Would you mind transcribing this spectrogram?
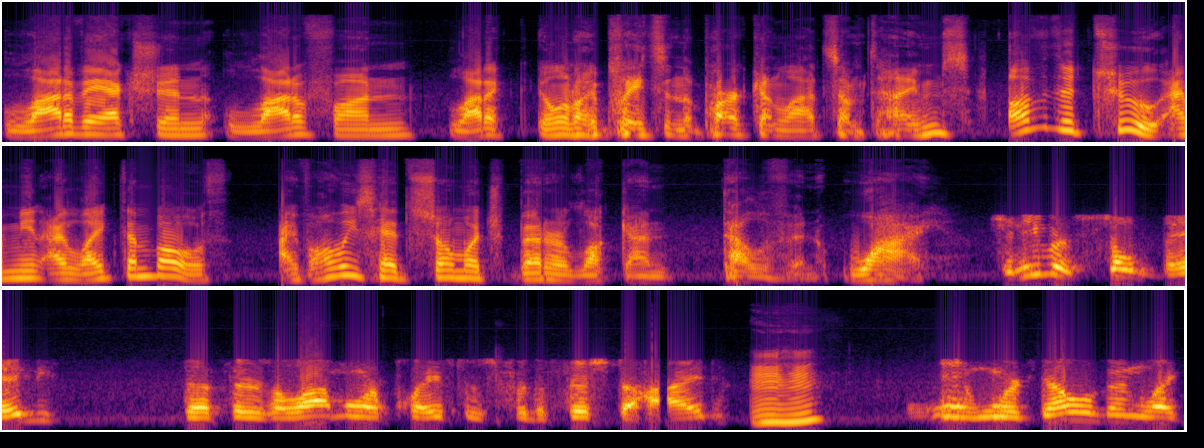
lot of action, a lot of fun, a lot of Illinois plates in the parking lot sometimes. Of the two, I mean, I like them both. I've always had so much better luck on Delavan. Why? Geneva is so big that there's a lot more places for the fish to hide. Mm-hmm. And we're Delavan, like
